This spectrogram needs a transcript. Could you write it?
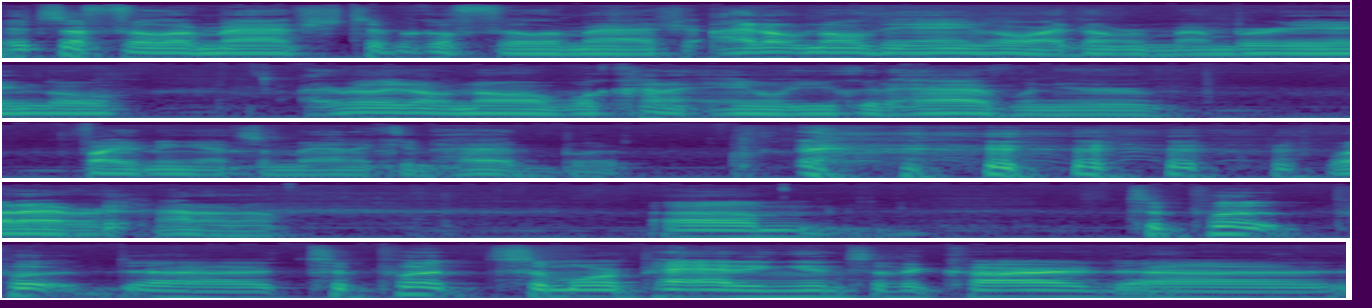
it's a filler match, typical filler match. I don't know the angle. I don't remember the angle. I really don't know what kind of angle you could have when you're fighting against a mannequin head, but whatever. I don't know. Um, to put put uh, to put some more padding into the card, uh,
